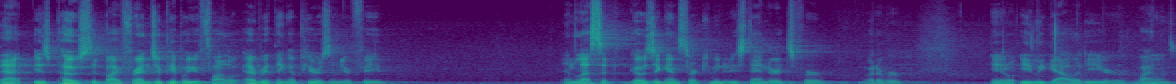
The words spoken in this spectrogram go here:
that is posted by friends or people you follow, everything appears in your feed, unless it goes against our community standards for whatever you know, illegality or violence.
